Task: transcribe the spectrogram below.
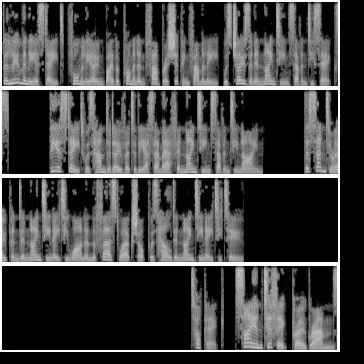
The Luminy estate, formerly owned by the prominent Fabre shipping family, was chosen in 1976. The estate was handed over to the SMF in 1979. The centre opened in 1981 and the first workshop was held in 1982. Topic: Scientific programs.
